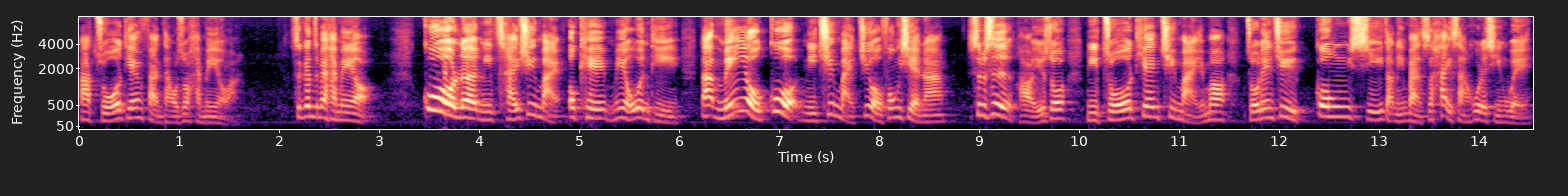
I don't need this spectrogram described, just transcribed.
那昨天反弹，我说还没有啊，是跟这边还没有过了，你才去买，OK，没有问题。那没有过，你去买就有风险啊。是不是好？也就是说，你昨天去买有没有？昨天去恭喜涨停板是害散户的行为，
